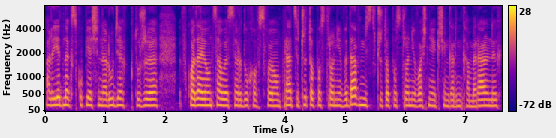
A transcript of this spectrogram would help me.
ale jednak skupia się na ludziach, którzy wkładają całe serducho w swoją pracę, czy to po stronie wydawnictw, czy to po stronie właśnie księgarni kameralnych.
